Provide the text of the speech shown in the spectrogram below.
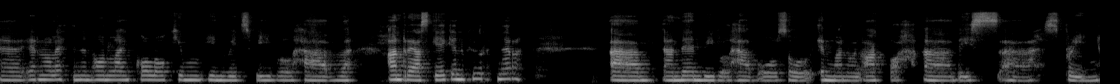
uh, Erno Lehtinen online colloquium in which we will have Andreas Gegenfurtner. Um, and then we will have also Emmanuel Akbach uh, this uh, spring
